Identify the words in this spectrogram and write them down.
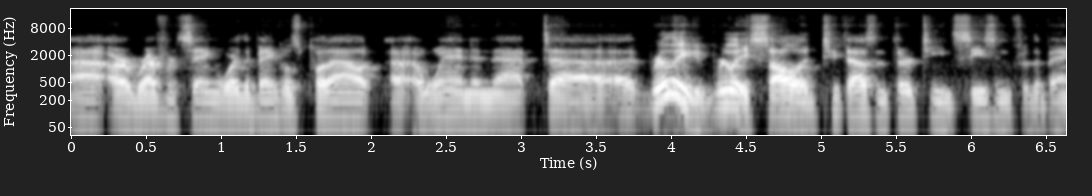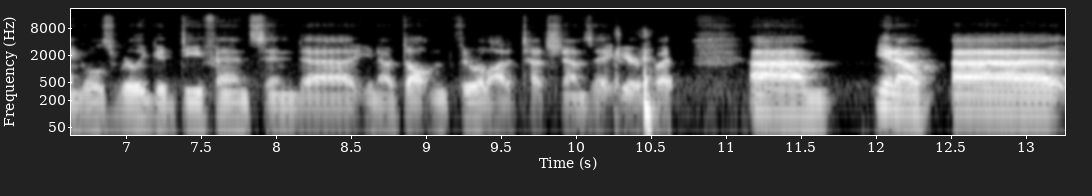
uh, are referencing where the Bengals put out a, a win in that uh, really, really solid 2013 season for the Bengals. Really good defense. And, uh, you know, Dalton threw a lot of touchdowns that year. but, um, you know, uh,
